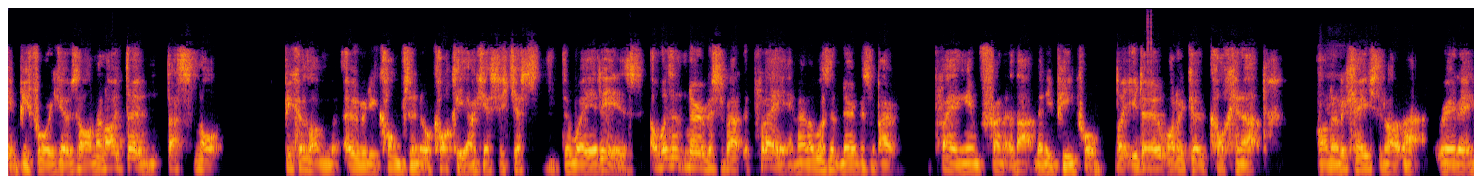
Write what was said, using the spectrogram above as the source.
eh, before he goes on, and I don't. That's not because I'm overly confident or cocky. I guess it's just the way it is. I wasn't nervous about the playing, and I wasn't nervous about playing in front of that many people. But you don't want to go cocking up on an occasion like that, really.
